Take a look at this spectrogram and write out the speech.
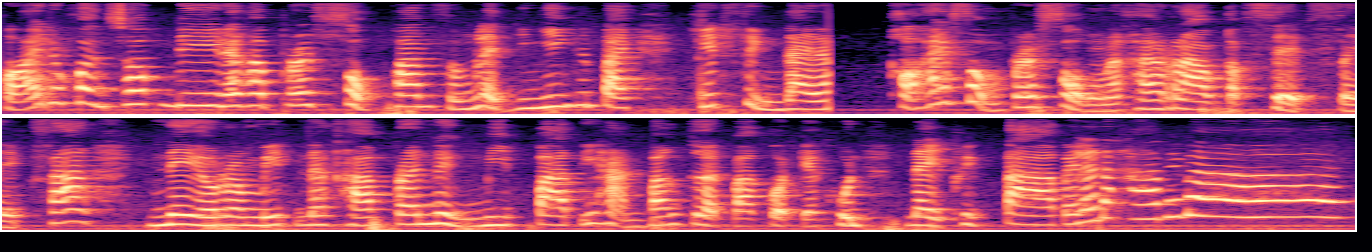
ขอให้ทุกคนโชคดีนะคะ ประสบความสำเร็จยิ่งยิ่งขึ้นไป คิดสิ่งใดนะขอให้สมประสงค์นะคะราวกับเศษเสกสร้างเนรมิตนะคะ ประหนึ่งมีปาฏิหาริย์บังเกิดปรากฏแก่คุณในพริบตาไปแล้วนะคะ บ๊ายบาย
